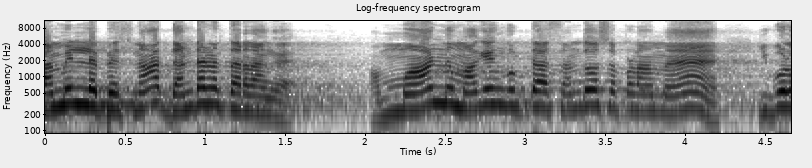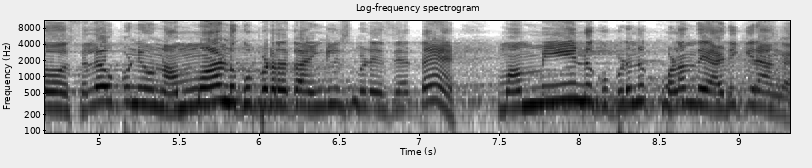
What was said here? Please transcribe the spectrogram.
தமிழ்ல பேசினா தண்டனை தர்றாங்க. அம்மான்னு மகன் கூப்பிட்டா சந்தோஷப்படாம இவ்வளோ செலவு பண்ணி ஒன்று அம்மான்னு கூப்பிடுறதுக்கா இங்கிலீஷ் மீடியம் சேர்த்தேன்? மம்மின்னு கூப்பிடுன்னு குழந்தைய அடிக்கிறாங்க.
